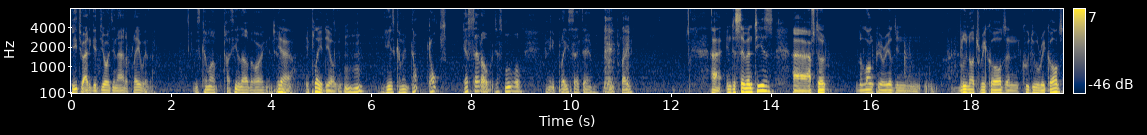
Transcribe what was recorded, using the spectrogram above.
He tried to get George and I to play with him. He's come up because he loved the organ too. Yeah, he played the organ. Mm-hmm. He's coming. Don't, don't. Just sit over. Just move over. And he play, sit there, and he play. Uh, in the 70s, uh, after the long period in Blue Note Records and Kudu Records,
